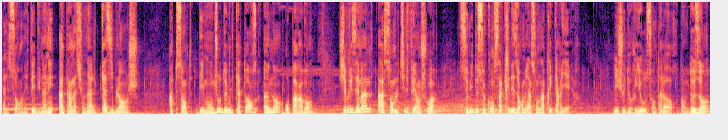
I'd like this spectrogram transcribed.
Elle sort en effet d'une année internationale quasi blanche. Absente des mondiaux 2014 un an auparavant, Jevry Zeman a semble-t-il fait un choix, celui de se consacrer désormais à son après-carrière. Les Jeux de Rio sont alors dans deux ans,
